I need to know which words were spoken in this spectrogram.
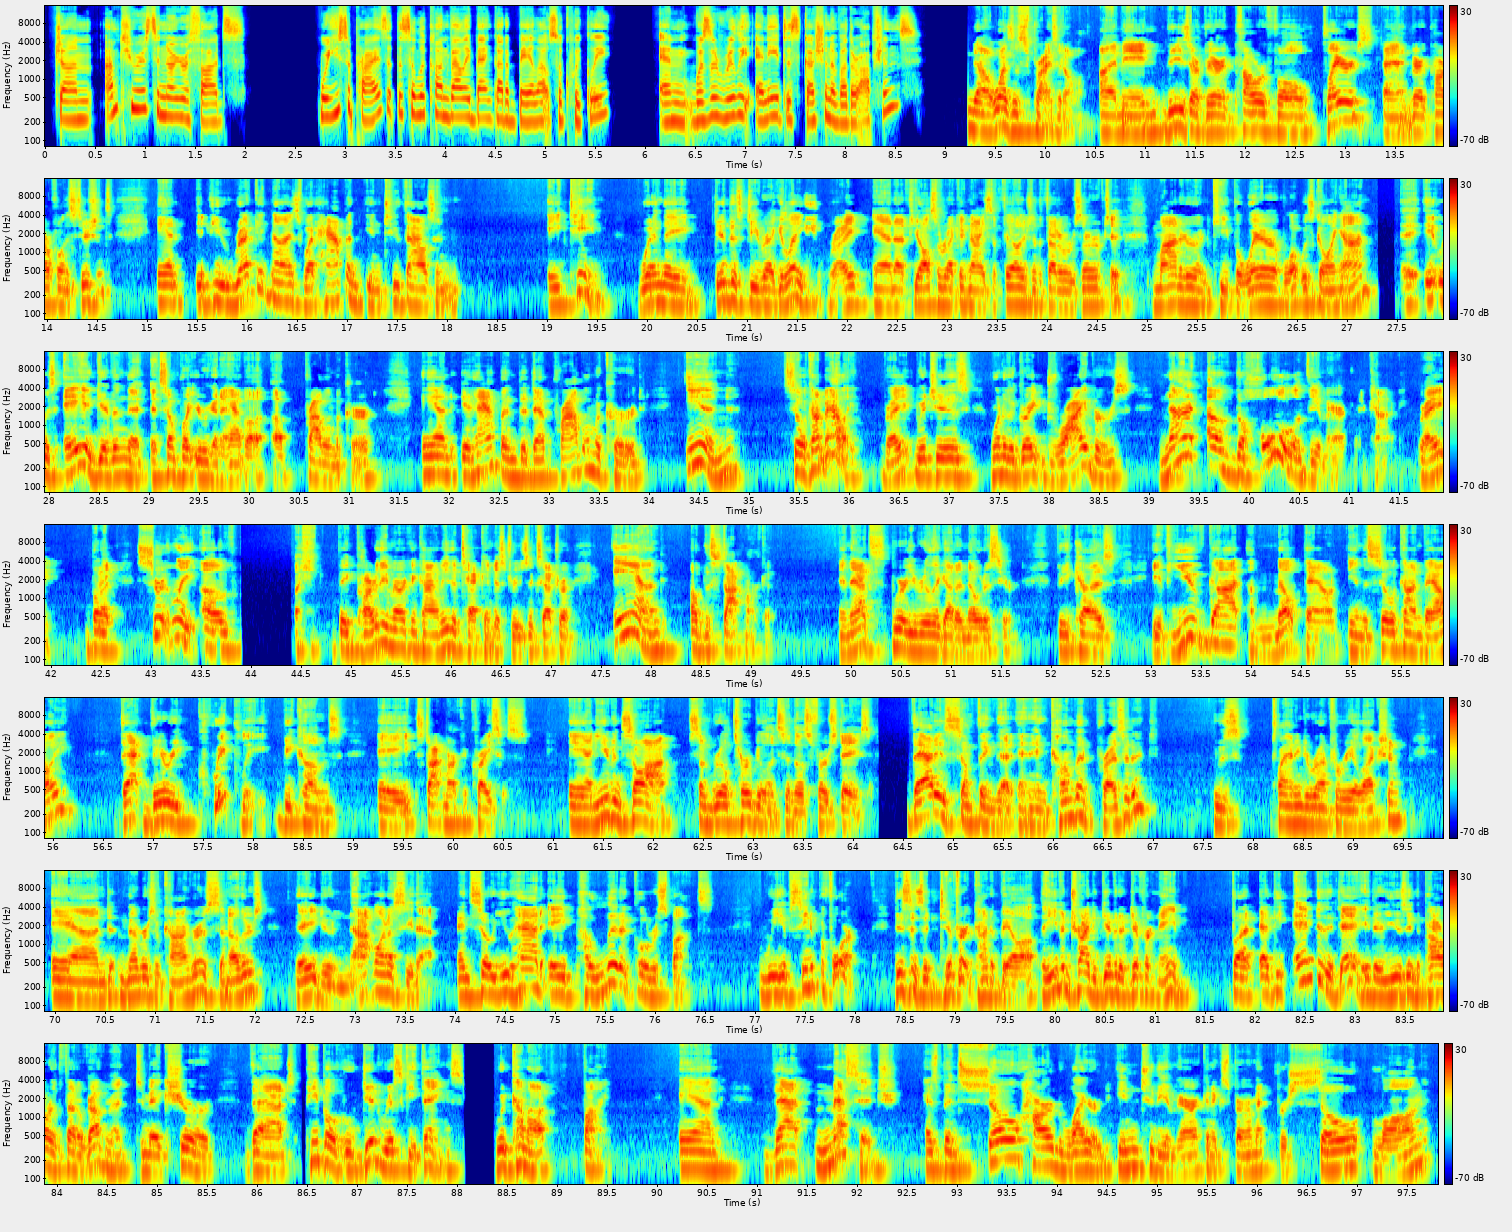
John, I'm curious to know your thoughts were you surprised that the Silicon Valley Bank got a bailout so quickly? And was there really any discussion of other options? No, it wasn't a surprise at all. I mean, these are very powerful players and very powerful institutions. And if you recognize what happened in 2018 when they did this deregulation, right? And if you also recognize the failures of the Federal Reserve to monitor and keep aware of what was going on, it was a, a given that at some point you were going to have a, a problem occur, and it happened that that problem occurred in Silicon Valley, right, which is one of the great drivers not of the whole of the American economy, right, but certainly of a big part of the American economy, the tech industries, et cetera, and of the stock market. And that's where you really got to notice here. Because if you've got a meltdown in the Silicon Valley, that very quickly becomes a stock market crisis. And you even saw some real turbulence in those first days. That is something that an incumbent president who's planning to run for reelection and members of Congress and others, they do not want to see that. And so you had a political response. We have seen it before. This is a different kind of bailout. They even tried to give it a different name. But at the end of the day, they're using the power of the federal government to make sure that people who did risky things would come out fine. And that message has been so hardwired into the American experiment for so long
